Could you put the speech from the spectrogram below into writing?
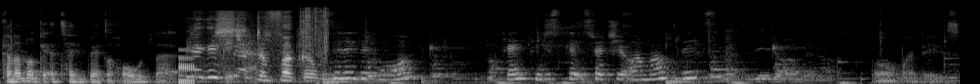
Can I not get a teddy bear to hold? Like, It's a little bit warm. Okay, can you just get, stretch your arm out, please? Leave your arm there oh my days.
